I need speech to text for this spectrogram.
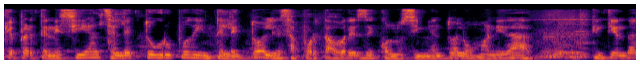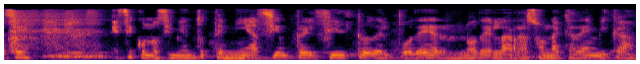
que pertenecía al selecto grupo de intelectuales aportadores de conocimiento a la humanidad. Entiéndase, ese conocimiento tenía siempre el filtro del poder, no de la razón académica.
